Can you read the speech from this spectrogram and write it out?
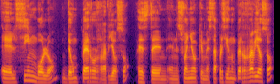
el símbolo de un perro rabioso, este, en, el sueño que me está persiguiendo un perro rabioso,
